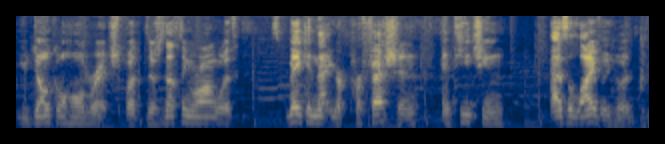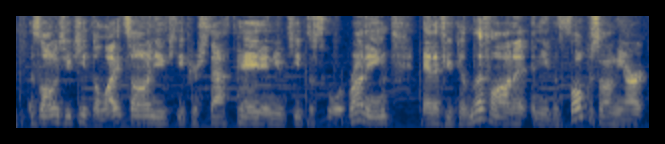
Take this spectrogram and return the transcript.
You don't go home rich, but there's nothing wrong with making that your profession and teaching as a livelihood. As long as you keep the lights on, you keep your staff paid, and you keep the school running, and if you can live on it and you can focus on the art,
